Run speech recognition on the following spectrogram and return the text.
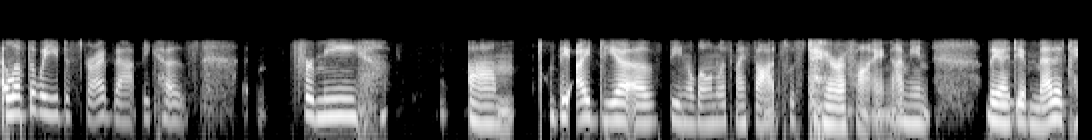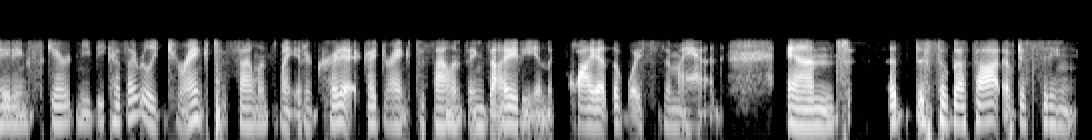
I love the way you describe that because for me um the idea of being alone with my thoughts was terrifying. I mean the idea of meditating scared me because i really drank to silence my inner critic. I drank to silence anxiety and the quiet the voices in my head. And uh, so the thought of just sitting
